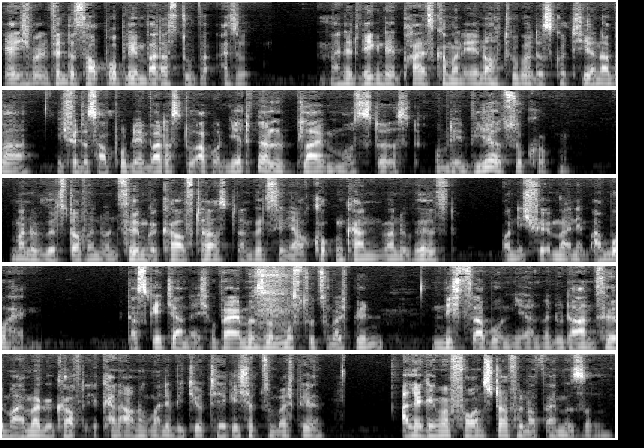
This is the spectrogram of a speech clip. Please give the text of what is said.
Ja, ich finde das Hauptproblem war, dass du also meinetwegen, den Preis kann man eh noch drüber diskutieren, aber ich finde, das Hauptproblem war, dass du abonniert bleiben musstest, um den wieder zu gucken. Ich meine, du willst doch, wenn du einen Film gekauft hast, dann willst du ihn ja auch gucken können, wann du willst und nicht für immer in dem Abo hängen. Das geht ja nicht. Und bei Amazon musst du zum Beispiel nichts abonnieren. Wenn du da einen Film einmal gekauft, keine Ahnung, meine Videothek, ich habe zum Beispiel alle Game of Thrones Staffeln auf Amazon.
